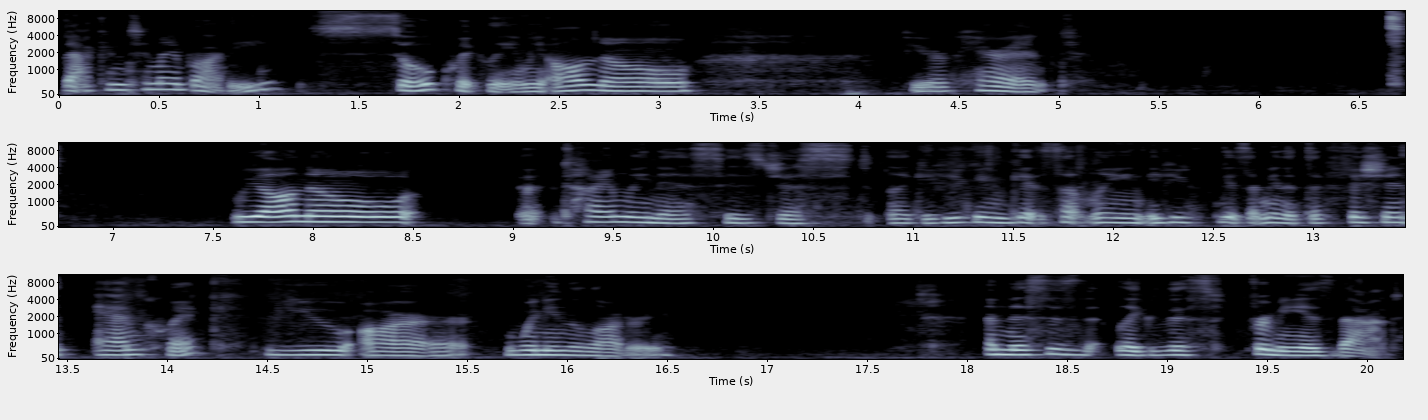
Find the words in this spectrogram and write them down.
back into my body so quickly. And we all know, if you're a parent, we all know timeliness is just like if you can get something if you can get something that's efficient and quick you are winning the lottery. And this is like this for me is that.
